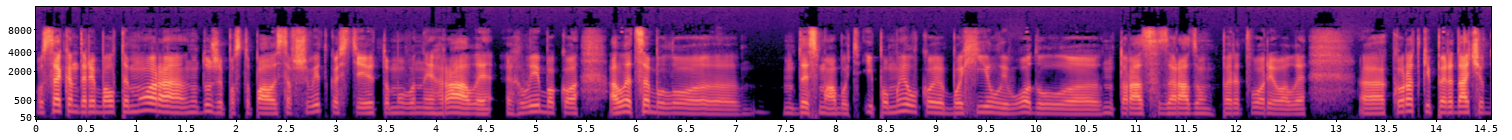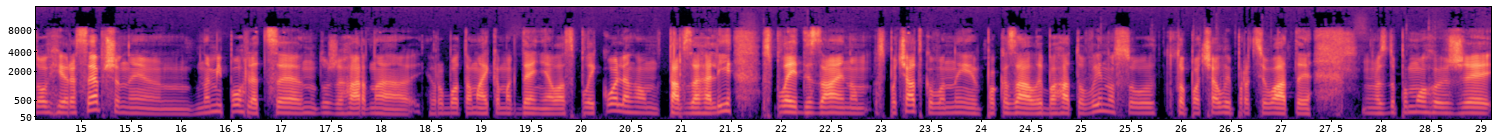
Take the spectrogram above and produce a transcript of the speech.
у секондарі Балтимора ну, дуже поступалися в швидкості, тому вони грали глибоко, але це було ну, десь, мабуть, і помилкою, бо Хіл і Водл е, ну, то раз за разом перетворювали е, короткі передачі довгі ресепшени. На мій погляд, це ну, дуже гарна робота Майка Макденіела з плейколінгом та взагалі з плей-дизайном. Спочатку вони показали багато виносу, то почали працювати з допомогою вже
